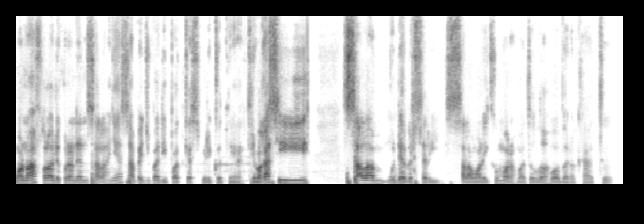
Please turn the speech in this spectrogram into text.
Mohon maaf kalau ada kurang dan salahnya. Sampai jumpa di podcast berikutnya. Terima kasih. Salam muda berseri. Assalamualaikum warahmatullahi wabarakatuh.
